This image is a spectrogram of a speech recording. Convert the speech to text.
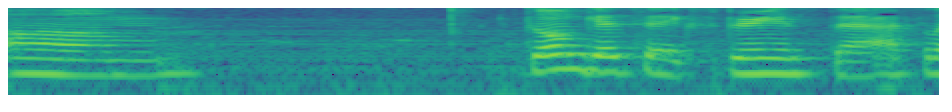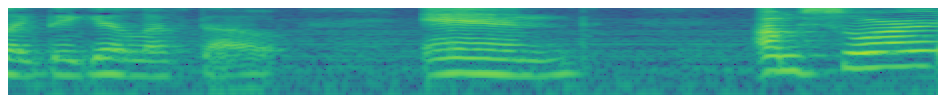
um don't get to experience that. I feel like they get left out. And I'm sure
